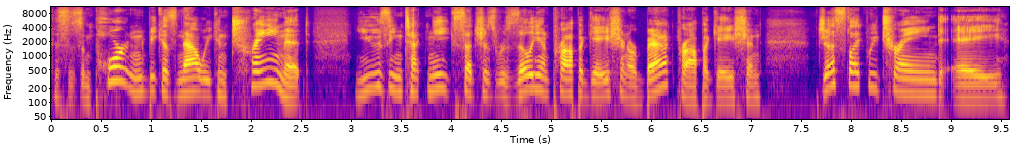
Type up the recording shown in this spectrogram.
This is important because now we can train it using techniques such as resilient propagation or backpropagation, just like we trained a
